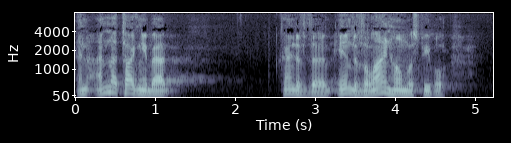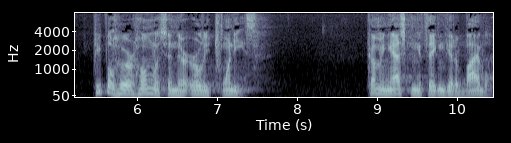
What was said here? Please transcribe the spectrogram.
And I'm not talking about kind of the end of the line homeless people, people who are homeless in their early 20s, coming asking if they can get a Bible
